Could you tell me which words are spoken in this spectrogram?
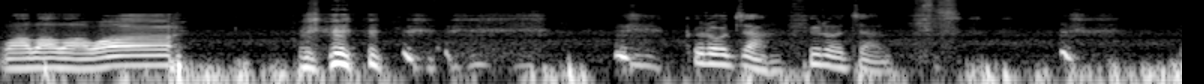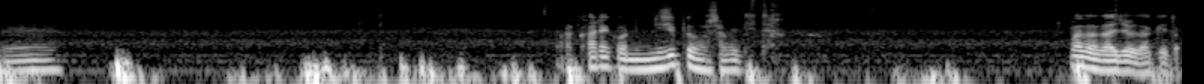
わわわわー。クロちゃん、クロちゃん。ねあかれこれ20分も喋ってたまだ大丈夫だけど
